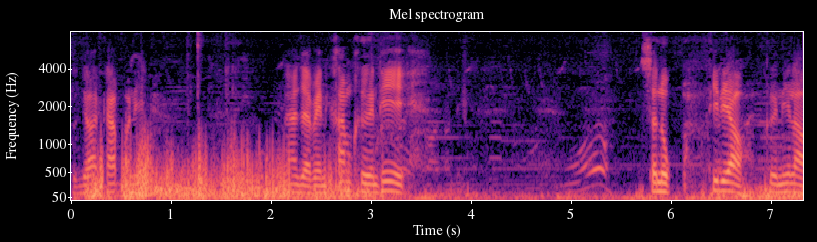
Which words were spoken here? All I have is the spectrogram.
สุดยอดครับวันนี้ น่าจะเป็นค่ำคืนที่สนุกทีเดียวคืนนี้เรา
